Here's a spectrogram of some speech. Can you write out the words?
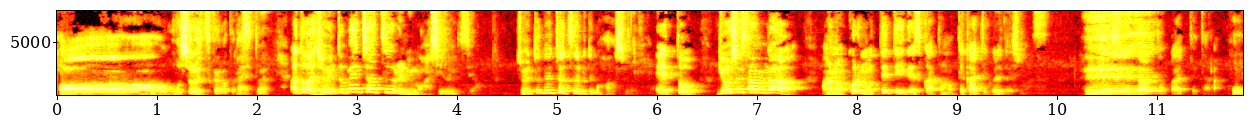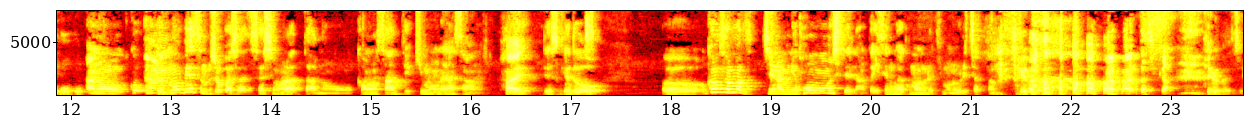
はあ、面白い使い方ですね。あとはジョイントベンチャーツールにも走るんですよ。ジョイントベンチャーツールでも話してる。えっと、業者さんが、あの、これ持ってっていいですかって持って帰ってくれたりします。ニュースへレターとー。かやってたら。ほうほうほう。あの、こ あのノーベースも紹介ささせてもらった、あの、岡本さんっていう着物屋さんはい。ですけど、う岡本さんまずちなみに訪問してなんか1500万ぐらい着物売れちゃったんですけど、確か。ケロ大事。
